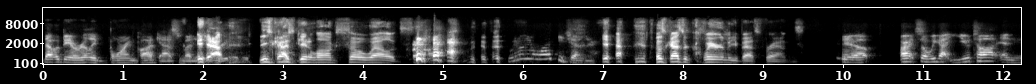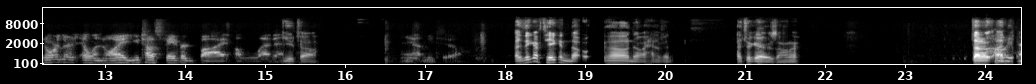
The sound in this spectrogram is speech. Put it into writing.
that would be a really boring podcast if I. Yeah. agree with you. These guys get along so well. It's we don't even like each other. yeah, those guys are clearly best friends. Yeah. All right. So we got Utah and Northern Illinois. Utah's favored by eleven. Utah. Yeah, me too. I think I've taken the. Oh no, I haven't. I took Arizona. Thought I, Oh I yeah.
